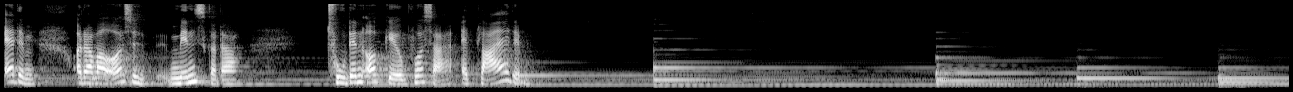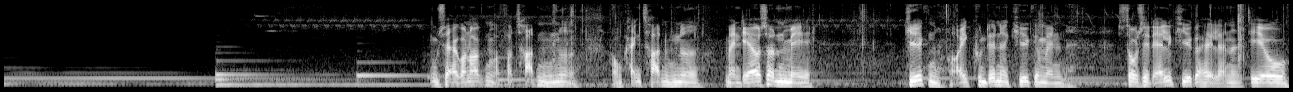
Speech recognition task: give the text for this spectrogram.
af dem. Og der var også mennesker, der tog den opgave på sig at pleje dem. Nu sagde jeg godt nok, den var fra 1300, omkring 1300. Men det er jo sådan med kirken, og ikke kun den her kirke, men stort set alle kirker her i landet. Det er jo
